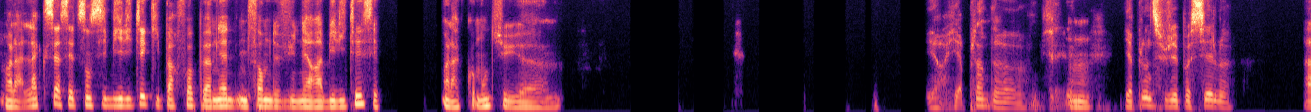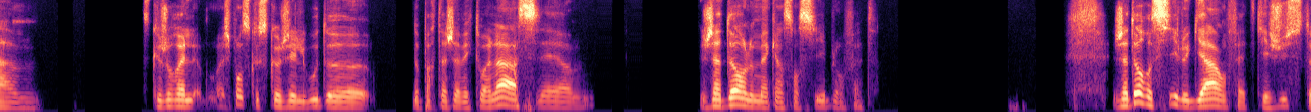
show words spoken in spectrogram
voilà, l'accès à cette sensibilité qui parfois peut amener à une forme de vulnérabilité, c'est voilà, comment tu. Euh, il, y a, plein de, mmh. il y a plein de sujets possibles. Euh, ce que j'aurais, je pense que ce que j'ai le goût de, de partager avec toi là, c'est, euh, j'adore le mec insensible en fait. J'adore aussi le gars en fait qui est juste,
